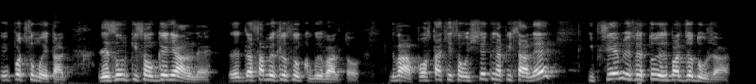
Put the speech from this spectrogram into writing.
I podsumuję tak. Rysunki są genialne. Dla samych rysunków by warto. Dwa, postacie są świetnie napisane i przyjemność lektury jest bardzo duża.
